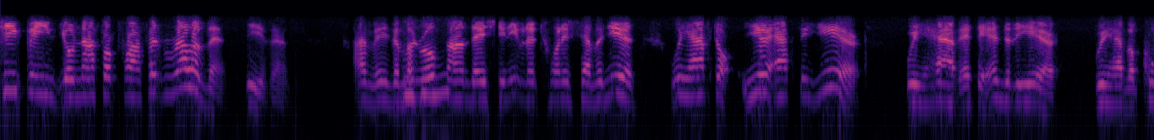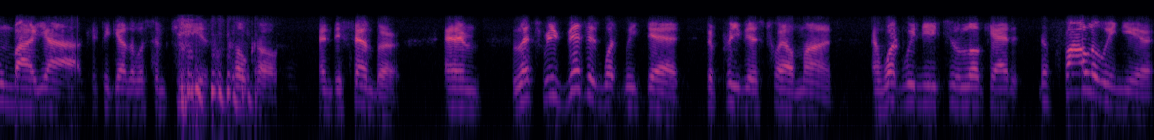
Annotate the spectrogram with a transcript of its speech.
keeping your not-for-profit relevant. Even, I mean, the Monroe mm-hmm. Foundation, even at 27 years, we have to year after year. We have at the end of the year, we have a kumbaya, get together with some tea and some cocoa in December, and let's revisit what we did the previous 12 months and what we need to look at the following year,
